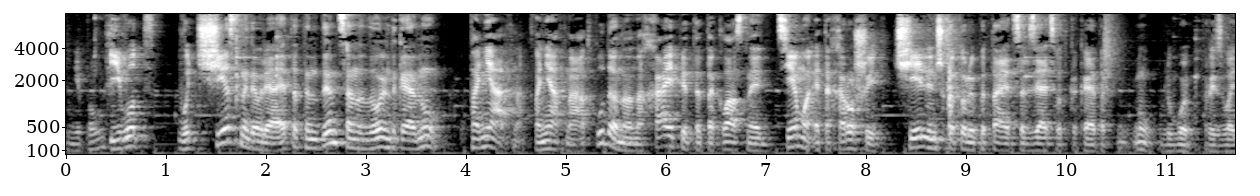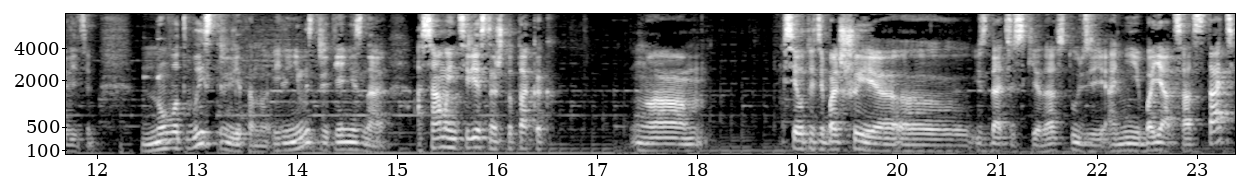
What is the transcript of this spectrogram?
Не получилось. И вот, вот честно говоря, эта тенденция, она довольно такая, ну, понятно, понятно, откуда она на хайпит, это классная тема, это хороший челлендж, который пытается взять вот какая-то, ну, любой производитель. Но вот выстрелит оно или не выстрелит, я не знаю. А самое интересное, что так как эм, все вот эти большие э, издательские да, студии, они боятся отстать,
